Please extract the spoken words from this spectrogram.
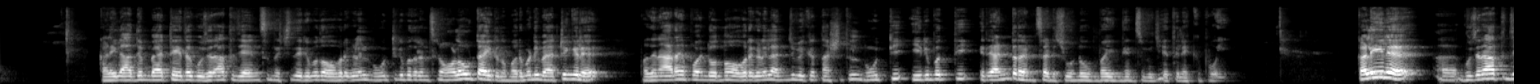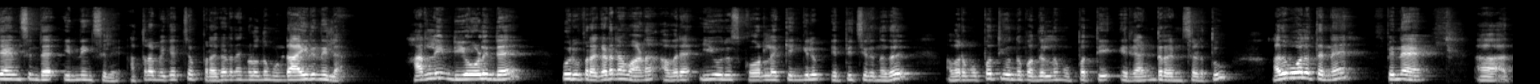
കളിയിൽ ആദ്യം ബാറ്റ് ചെയ്ത ഗുജറാത്ത് ജയൻസ് നിശ്ചിത ഇരുപത് ഓവറുകളിൽ നൂറ്റി ഇരുപത് റൺസിന് ഓൾ ഔട്ട് ആയിരുന്നു. മറുപടി ബാറ്റിങ്ങിൽ പതിനാറ് പോയിന്റ് ഒന്ന് ഓവറുകളിൽ അഞ്ച് വിക്കറ്റ് നഷ്ടത്തിൽ നൂറ്റി ഇരുപത്തി രണ്ട് റൺസ് അടിച്ചുകൊണ്ട് മുംബൈ ഇന്ത്യൻസ് വിജയത്തിലേക്ക് പോയി. കളിയിൽ ഗുജറാത്ത് ജയൻസിന്റെ ഇന്നിങ്സിൽ അത്ര മികച്ച പ്രകടനങ്ങളൊന്നും ഉണ്ടായിരുന്നില്ല. ഹർലിൻ ഡിയോളിന്റെ ഒരു പ്രകടനമാണ് അവരെ ഈ ഒരു സ്കോറിലേക്കെങ്കിലും എത്തിച്ചിരുന്നത്. അവർ മുപ്പത്തിയൊന്ന് പന്തിൽ നിന്ന് മുപ്പത്തി രണ്ട് റൺസ് എടുത്തു. അതുപോലെ തന്നെ പിന്നെ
